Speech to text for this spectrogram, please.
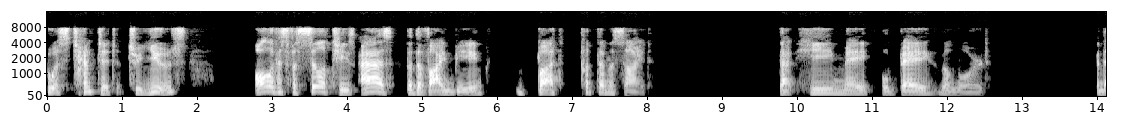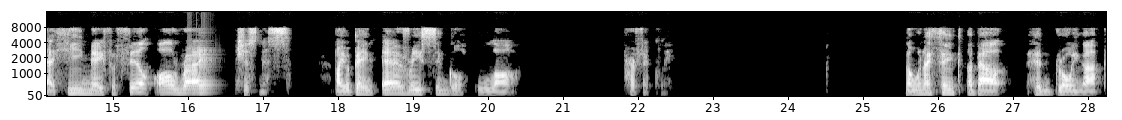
who was tempted to use all of his facilities as the divine being but put them aside, that he may obey the Lord, and that he may fulfill all righteousness by obeying every single law perfectly. Now, when I think about him growing up,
